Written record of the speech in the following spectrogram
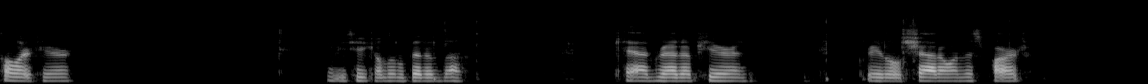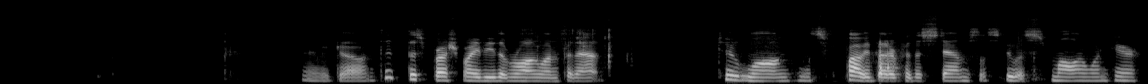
color here. Maybe take a little bit of the cad red up here and create a little shadow on this part. There we go. This brush might be the wrong one for that. Too long. It's probably better for the stems. Let's do a smaller one here.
